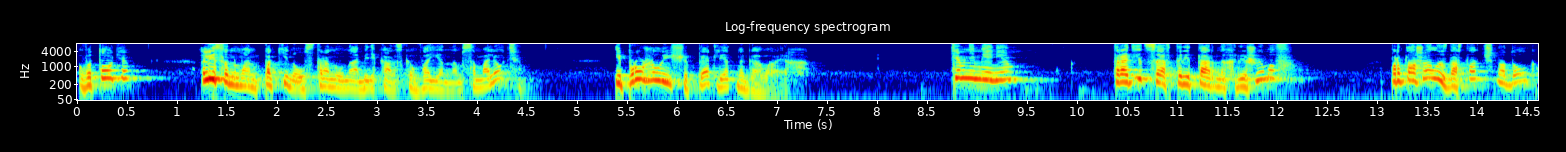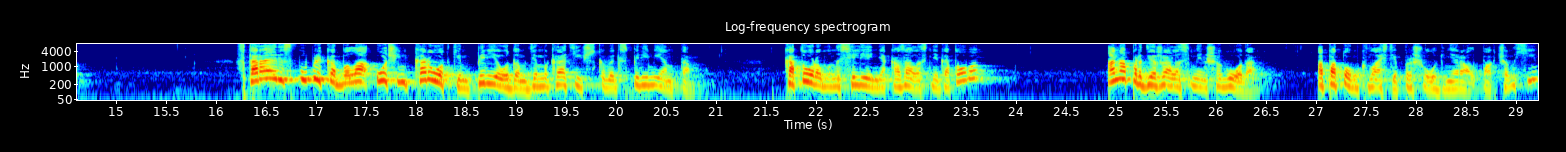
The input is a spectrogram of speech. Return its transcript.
в итоге Лисенман покинул страну на американском военном самолете и прожил еще пять лет на Гавайях. Тем не менее, традиция авторитарных режимов продолжалась достаточно долго. Вторая республика была очень коротким периодом демократического эксперимента – к которому население оказалось не готово, она продержалась меньше года, а потом к власти пришел генерал Пак Чон Хи,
